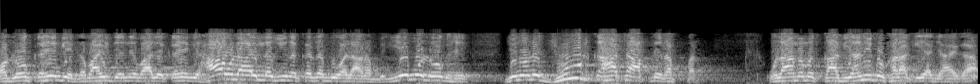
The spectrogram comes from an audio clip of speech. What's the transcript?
और लोग कहेंगे, गवाही देने वाले कहेंगे हा उलाजीन कजबू अला रब ये वो लोग हैं जिन्होंने झूठ कहा था अपने रब पर। गुलाम अहमद कादियानी को खड़ा किया जाएगा।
